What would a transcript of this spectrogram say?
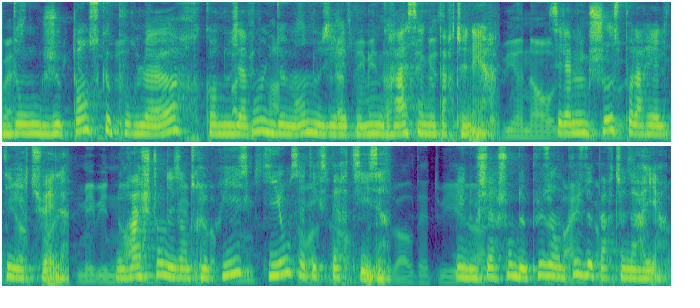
Donc je pense que pour l'heure, quand nous avons une demande, nous y répondons grâce à nos partenaires. C'est la même chose pour la réalité virtuelle. Nous rachetons des entreprises qui ont cette expertise et nous cherchons de plus en plus de partenariats.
